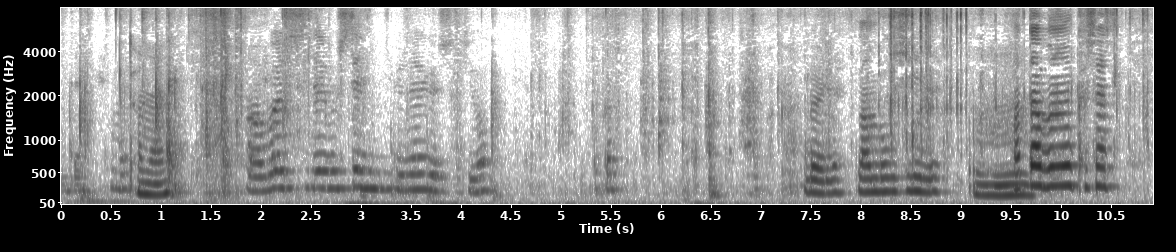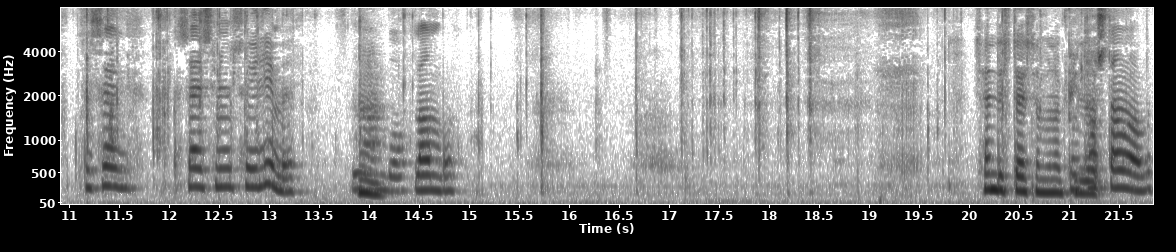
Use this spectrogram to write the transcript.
Bir de. Tamam. Aa, böyle size göstereyim. Güzel gözüküyor. Böyle. Lamborghini. Hmm. Hatta bunun kısa kısa kısa ismini söyleyeyim mi? Lambo. Lambo. Sen de istersen buna Bu pil, taştan aldık.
